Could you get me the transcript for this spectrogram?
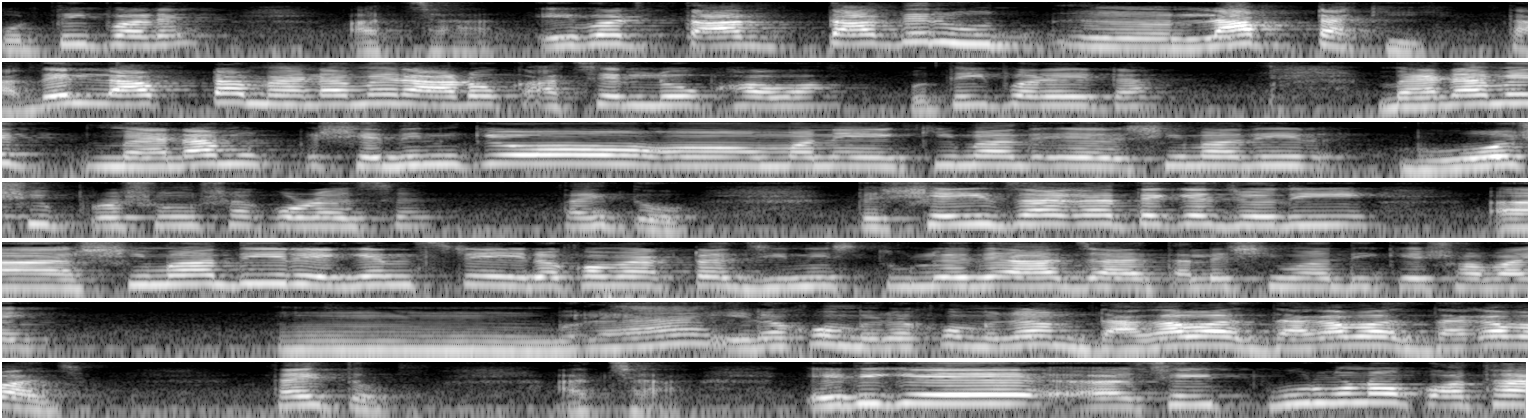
করতেই পারে। আচ্ছা এবার তার, তাদের লাভটা কি? তাদের লাভটা ম্যাডামের আরও কাছের লোক হওয়া, হতেই পারে এটা। ম্যাডামের ম্যাডাম সেদিনকেও মানে কিমাদি সীমাদির ভূয়সী প্রশংসা করেছে। তাই তো তো সেই জায়গা থেকে যদি সীমাদির এগেনস্টে এরকম একটা জিনিস তুলে দেওয়া যায়, তাহলে সীমাদিকে সবাই বলে হ্যাঁ এরকম এরকম এরকম দাগাবাজ দাগাবাজ দাগাবাজ। তাই তো আচ্ছা এদিকে সেই পুরনো কথা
